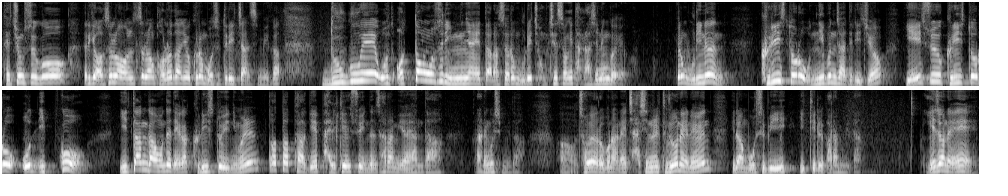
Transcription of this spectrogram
대충 쓰고 이렇게 어슬렁어슬렁 걸어다니고 그런 모습들이 있지 않습니까? 누구의 옷, 어떤 옷을 입느냐에 따라서 여러분 우리의 정체성이 달라지는 거예요. 여러분 우리는 그리스도로 옷 입은 자들이죠. 예수 그리스도로 옷 입고 이 땅 가운데 내가 그리스도인임을 떳떳하게 밝힐 수 있는 사람이어야 한다 라는 것입니다. 어, 저와 여러분 안에 자신을 드러내는 이러한 모습이 있기를 바랍니다. 예전에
